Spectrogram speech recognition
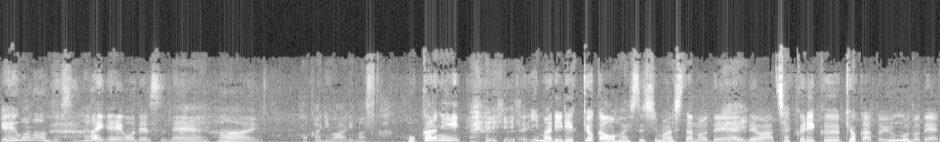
英語なんですね。はい、英語ですね。はい他にはありますか？他に今、離陸許可を発出しましたので、はいでは着陸許可ということで、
